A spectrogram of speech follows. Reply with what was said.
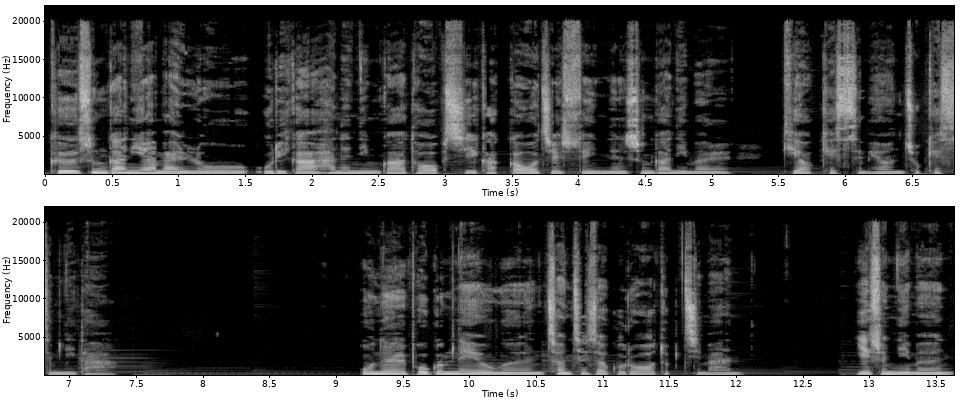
그 순간이야말로 우리가 하느님과 더없이 가까워질 수 있는 순간임을 기억했으면 좋겠습니다. 오늘 복음 내용은 전체적으로 어둡지만 예수님은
